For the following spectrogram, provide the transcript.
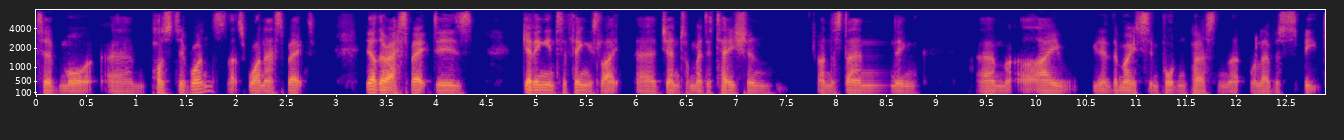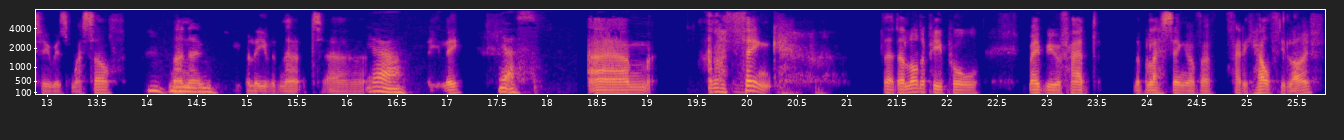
to more um, positive ones. That's one aspect. The other aspect is getting into things like uh, gentle meditation, understanding. Um, I, you know, the most important person that we'll ever speak to is myself. And I know Mhm. you believe in that uh, Yeah. completely. Yes. Um, and I think that a lot of people maybe have had the blessing of a fairly healthy life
